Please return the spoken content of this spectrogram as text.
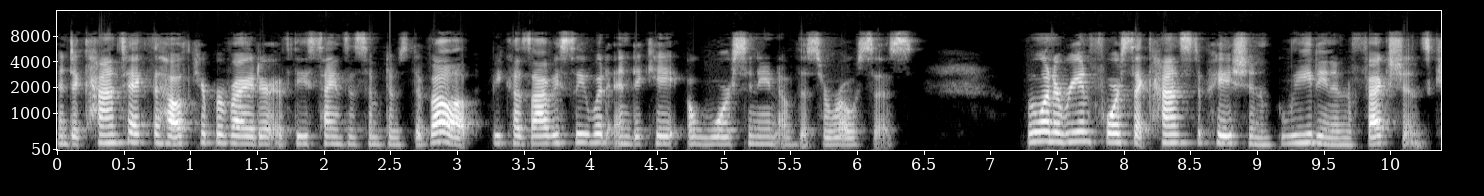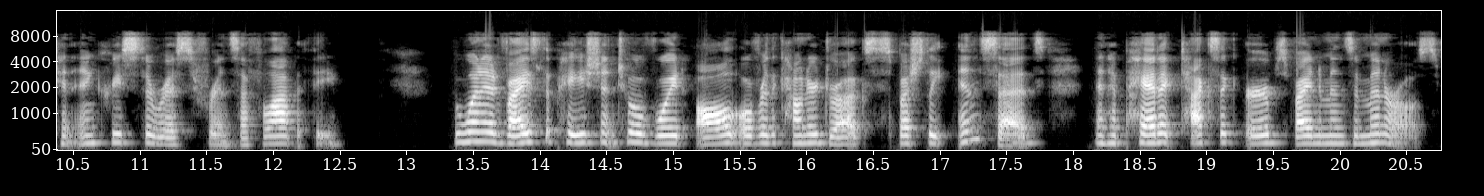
and to contact the healthcare provider if these signs and symptoms develop because obviously it would indicate a worsening of the cirrhosis. We want to reinforce that constipation, bleeding, and infections can increase the risk for encephalopathy. We want to advise the patient to avoid all over-the-counter drugs, especially NSAIDs and hepatotoxic herbs, vitamins, and minerals.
